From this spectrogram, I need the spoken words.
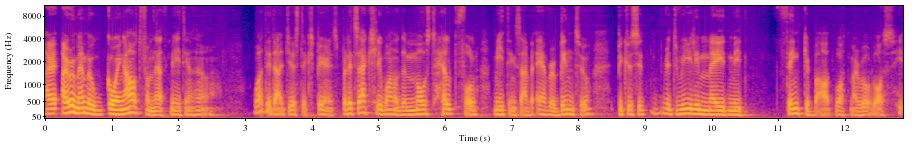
I, I remember going out from that meeting and oh, what did I just experience? But it's actually one of the most helpful meetings I've ever been to because it, it really made me think about what my role was. He,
